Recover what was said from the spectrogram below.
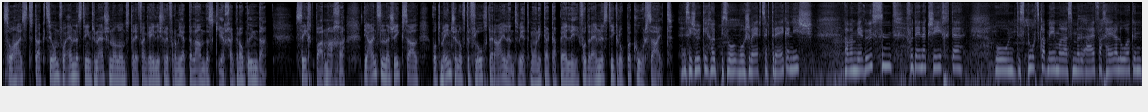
So heißt die Aktion von Amnesty International und der evangelisch reformierten Landeskirche Graubünden sichtbar machen. Die einzelnen Schicksale, die die Menschen auf der Flucht ereilen, wird Monika Capelli von der Amnesty-Gruppe Kur sagt. Es ist wirklich etwas, wo, schwer zu ertragen ist. Aber wir wissen von diesen Geschichten und es braucht es glaube ich mehrmal, als wir einfach heranschauen,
